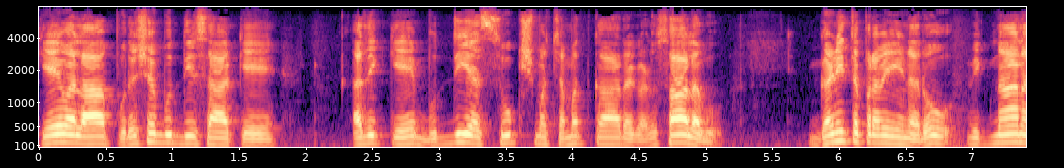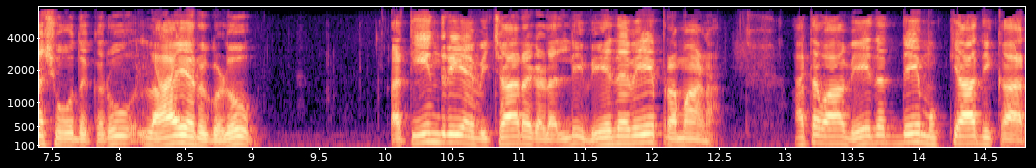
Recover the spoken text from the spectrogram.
ಕೇವಲ ಪುರುಷ ಬುದ್ಧಿ ಸಾಕೆ, ಅದಕ್ಕೆ ಬುದ್ಧಿಯ ಸೂಕ್ಷ್ಮ ಚಮತ್ಕಾರಗಳು ಸಾಲವು. ಗಣಿತ ಪ್ರವೀಣರು, ವಿಜ್ಞಾನ ಶೋಧಕರು, ಲಾಯರುಗಳು, ಅತೀಂದ್ರಿಯ ವಿಚಾರಗಳಲ್ಲಿ ವೇದವೇ ಪ್ರಮಾಣ ಅಥವಾ ವೇದದ್ದೇ ಮುಖ್ಯಾಧಿಕಾರ.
